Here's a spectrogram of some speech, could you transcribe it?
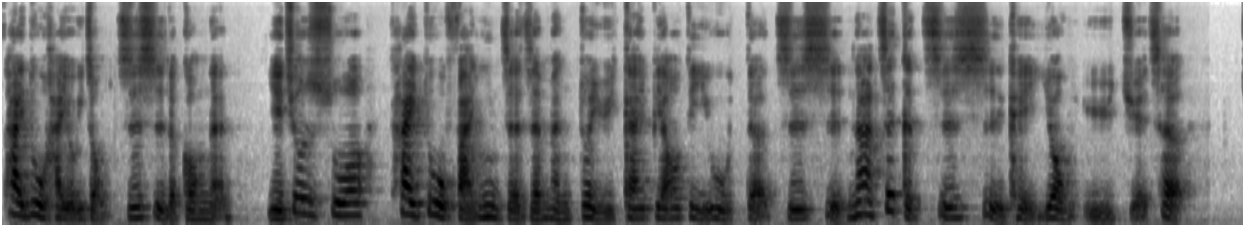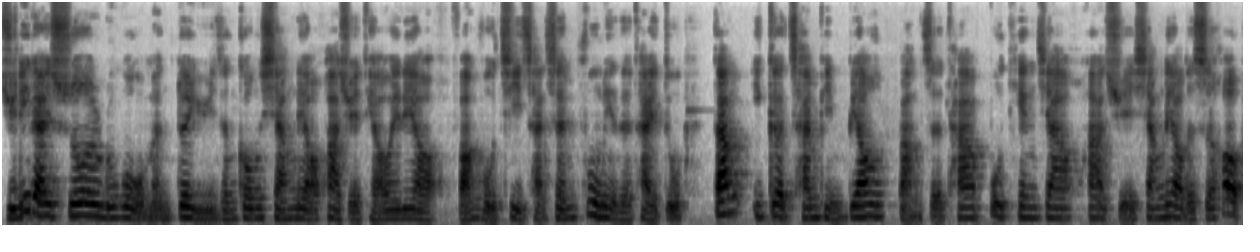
态度还有一种知识的功能，也就是说，态度反映着人们对于该标的物的知识，那这个知识可以用于决策。举例来说，如果我们对于人工香料、化学调味料、防腐剂产生负面的态度，当一个产品标榜着它不添加化学香料的时候，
